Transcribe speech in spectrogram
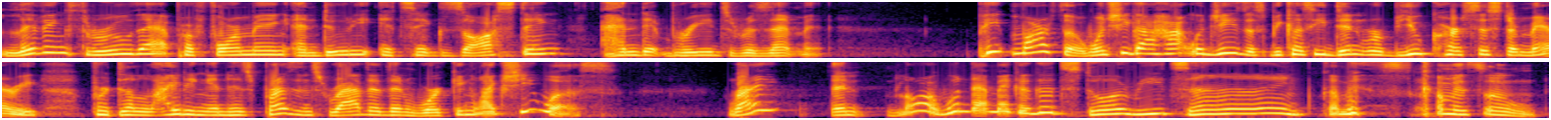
Living through that performing and duty, it's exhausting and it breeds resentment. Peep Martha when she got hot with Jesus because he didn't rebuke her sister Mary for delighting in his presence rather than working like she was. Right? And Lord, wouldn't that make a good story time? Coming coming soon.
